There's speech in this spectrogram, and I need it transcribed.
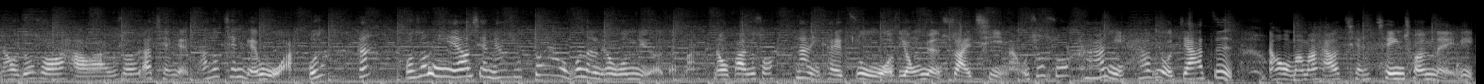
然后我就说好啊，我说要签给他，他说签给我啊，我说，我说你也要签名，他说对啊，我不能留我女儿的嘛，然后我爸就说那你可以祝我永远帅气嘛，我就说啊，你还要给我加字，然后我妈妈还要签青春美丽，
